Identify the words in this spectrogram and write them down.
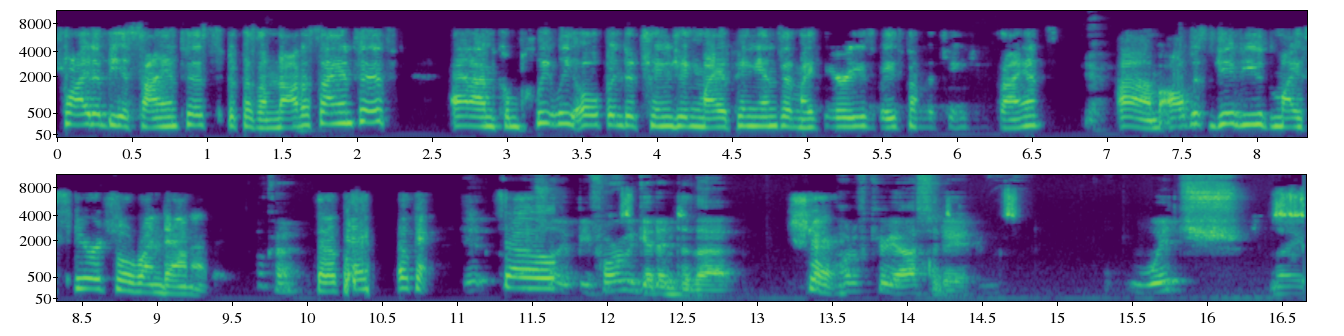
try to be a scientist because I'm not a scientist and I'm completely open to changing my opinions and my theories based on the changing science. Yeah. Um, I'll just give you my spiritual rundown of it. Okay. Is that okay? Okay. It- So- actually, before we get into that, Sure. out of curiosity, which like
